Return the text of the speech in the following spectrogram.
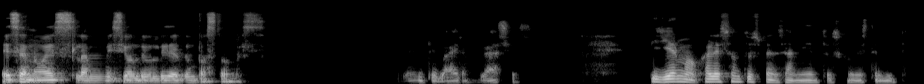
esa no es la misión de un líder, de un pastor. Pues. Excelente, Byron, gracias. Guillermo, ¿cuáles son tus pensamientos con este mito?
